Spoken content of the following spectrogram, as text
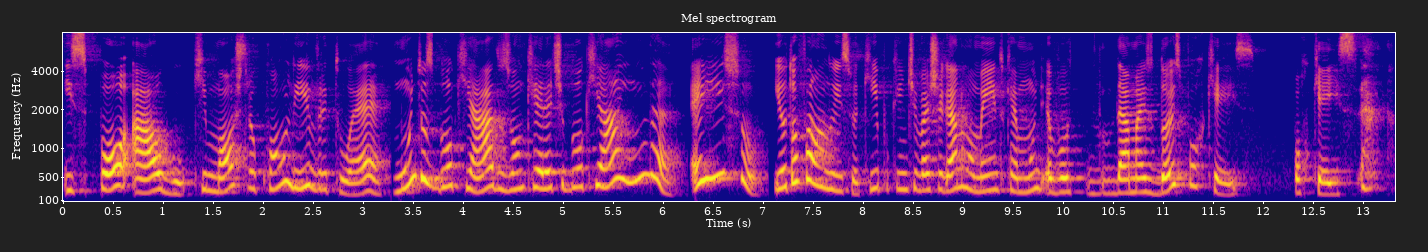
expor algo que mostra o quão livre tu é, muitos bloqueados vão querer te bloquear ainda. É isso. E eu tô falando isso aqui porque a gente vai chegar no momento que é muito. Eu vou dar mais dois porquês porquês.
